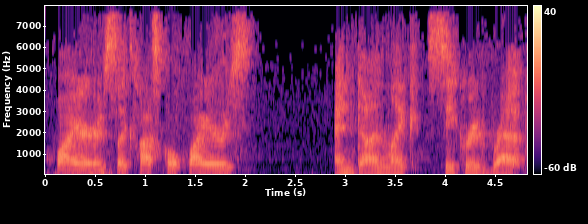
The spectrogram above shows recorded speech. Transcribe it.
choirs, like classical choirs, and done like sacred rep,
